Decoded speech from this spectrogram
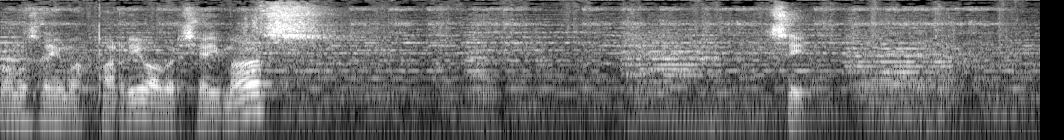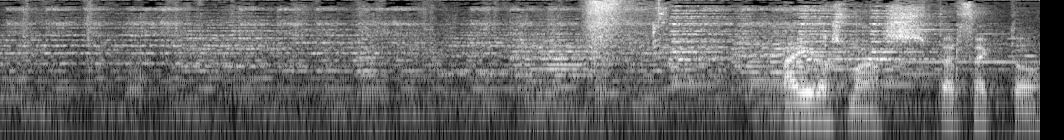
Vamos a ir más para arriba a ver si hay más. Sí. Hay dos más, perfecto.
